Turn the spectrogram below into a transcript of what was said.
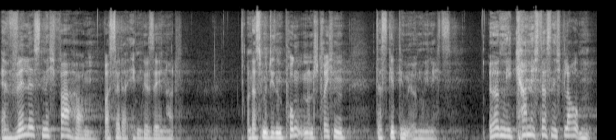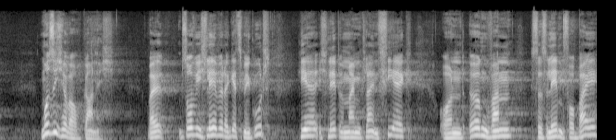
er will es nicht wahrhaben, was er da eben gesehen hat. Und das mit diesen Punkten und Strichen, das gibt ihm irgendwie nichts. Irgendwie kann ich das nicht glauben. Muss ich aber auch gar nicht. Weil so wie ich lebe, da geht es mir gut. Hier, ich lebe in meinem kleinen Viereck und irgendwann ist das Leben vorbei.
